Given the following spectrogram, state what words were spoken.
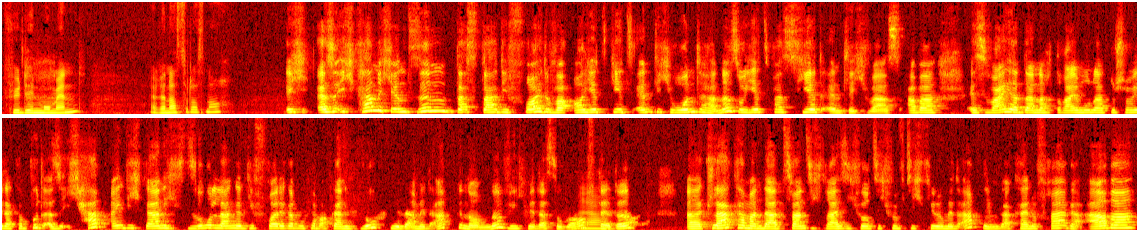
Für den Moment? Erinnerst du das noch? ich, also ich kann mich entsinnen, dass da die Freude war, oh, jetzt geht's endlich runter, ne? So jetzt passiert endlich was. Aber es war ja dann nach drei Monaten schon wieder kaputt. Also ich habe eigentlich gar nicht so lange die Freude gehabt. Ich habe auch gar nicht so viel damit abgenommen, ne? wie ich mir das so gehofft ja. hätte. Äh, klar kann man da 20, 30, 40, 50 Kilo mit abnehmen, gar keine Frage. Aber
